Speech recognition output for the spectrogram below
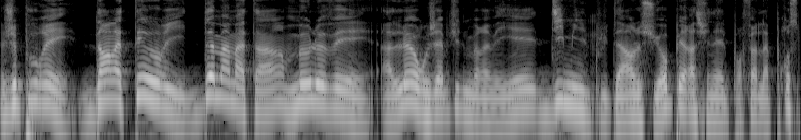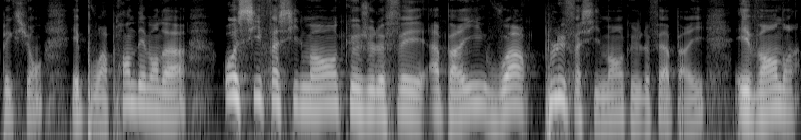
je pourrais, dans la théorie, demain matin, me lever à l'heure où j'ai l'habitude de me réveiller, dix minutes plus tard, je suis opérationnel pour faire de la prospection et pouvoir prendre des mandats aussi facilement que je le fais à Paris, voire plus facilement que je le fais à Paris, et vendre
